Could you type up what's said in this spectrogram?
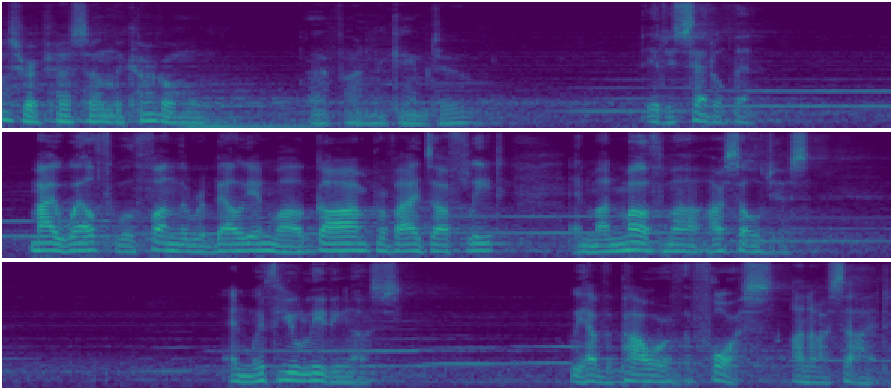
Thought you were passed out in the cargo hold. I finally came to. It is settled then. My wealth will fund the rebellion while Garm provides our fleet and Mon Mothma our soldiers. And with you leading us, we have the power of the Force on our side.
